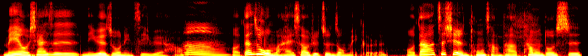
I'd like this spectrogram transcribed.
没有，现在是你越做你自己越好。嗯哦，但是我们还是要去尊重每个人哦。当然，这些人通常他他们都是，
